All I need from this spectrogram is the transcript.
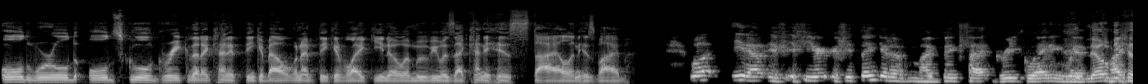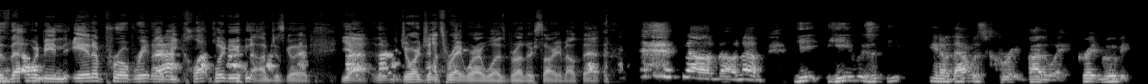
old world, old school Greek that I kind of think about when I'm thinking of like you know a movie. Was that kind of his style and his vibe? Well, you know, if, if you're if you're thinking of my big fat Greek wedding with no, because that would be inappropriate, and I'd be cla- putting you. No, I'm just going. Yeah, George, that's right where I was, brother. Sorry about that. no, no, no. He he was. He, you know, that was great. By the way, great movie.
